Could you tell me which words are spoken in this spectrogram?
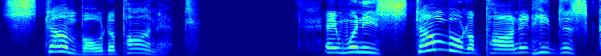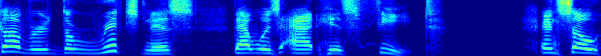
stumbled upon it. And when he stumbled upon it, he discovered the richness that was at his feet. And so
